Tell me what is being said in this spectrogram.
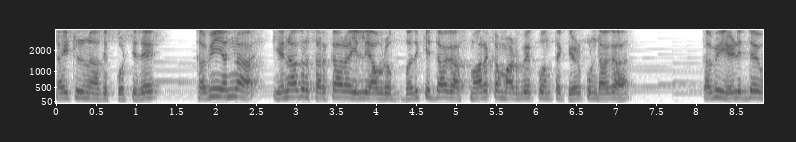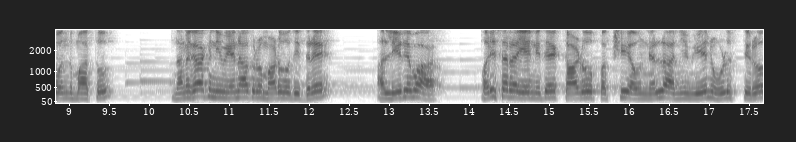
ಟೈಟಲ್ನ ಅದಕ್ಕೆ ಕೊಟ್ಟಿದೆ. ಕವಿಯನ್ನು ಏನಾದರೂ ಸರ್ಕಾರ ಇಲ್ಲಿ ಅವರು ಬದುಕಿದ್ದಾಗ ಸ್ಮಾರಕ ಮಾಡಬೇಕು ಅಂತ ಕೇಳಿಕೊಂಡಾಗ ಕವಿ ಹೇಳಿದ್ದೇ ಒಂದು ಮಾತು, ನನಗಾಗಿ ನೀವು ಏನಾದರೂ ಮಾಡುವುದಿದ್ದರೆ ಅಲ್ಲಿರುವ ಪರಿಸರ ಏನಿದೆ, ಕಾಡು, ಪಕ್ಷಿ, ಅವನ್ನೆಲ್ಲ ನೀವು ಏನು ಉಳಿಸ್ತೀರೋ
